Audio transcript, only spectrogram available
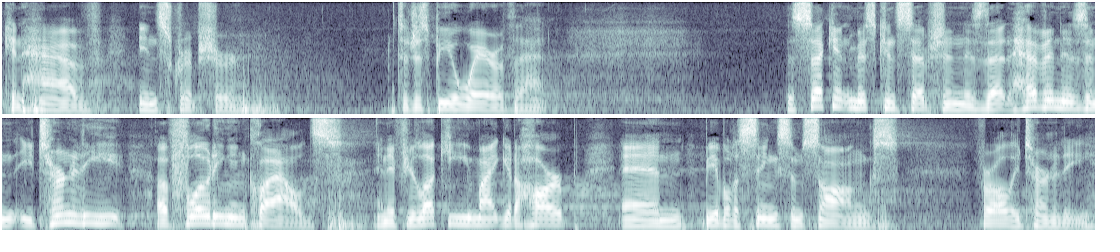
can have in Scripture. So, just be aware of that. The second misconception is that heaven is an eternity of floating in clouds. And if you're lucky, you might get a harp and be able to sing some songs for all eternity.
